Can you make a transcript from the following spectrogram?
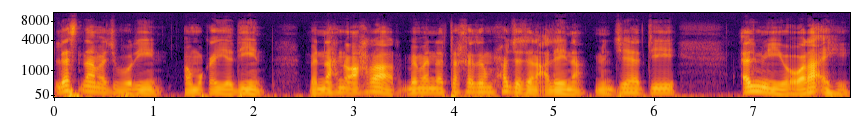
لسنا مجبورين. أو مقيدين بل نحن أحرار بمن نتخذهم حججا علينا من جهة علمه وورائه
